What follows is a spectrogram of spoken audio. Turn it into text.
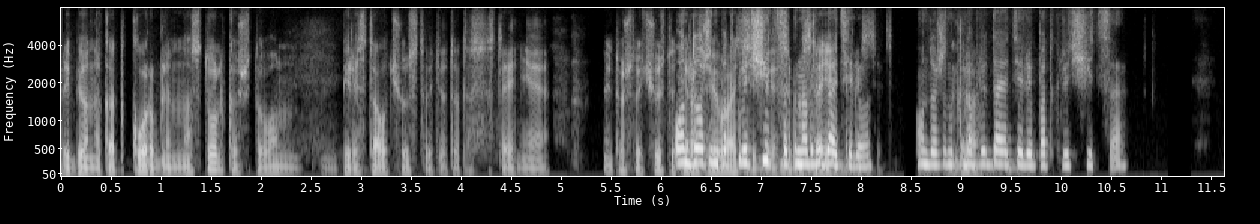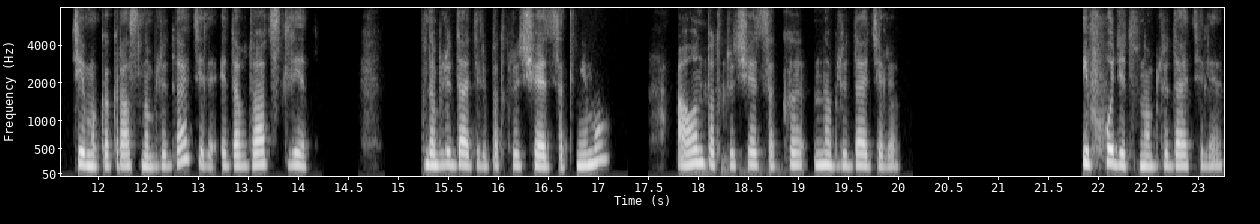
ребенок откорблен настолько, что он перестал чувствовать вот это состояние, ну не то, что чувствовать, Он должен подключиться к наблюдателю. Он должен да. к наблюдателю подключиться. Тема как раз наблюдателя – это в 20 лет. Наблюдатель подключается к нему, а он подключается к наблюдателю и входит в наблюдателя.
